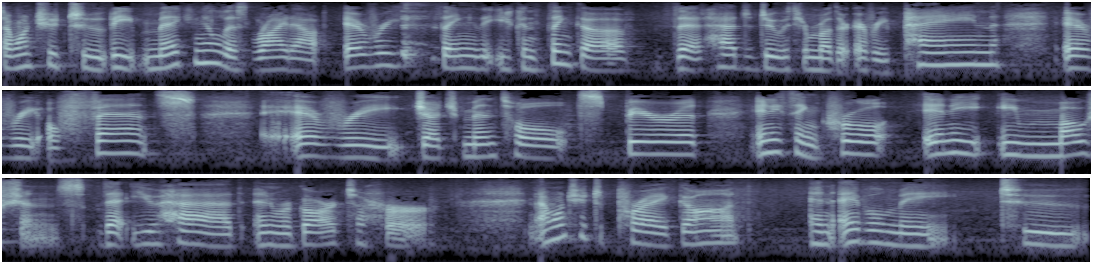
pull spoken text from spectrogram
So I want you to be making a list, write out everything that you can think of that had to do with your mother, every pain, every offense, every judgmental spirit, anything cruel, any emotions that you had in regard to her. And I want you to pray, God, enable me to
